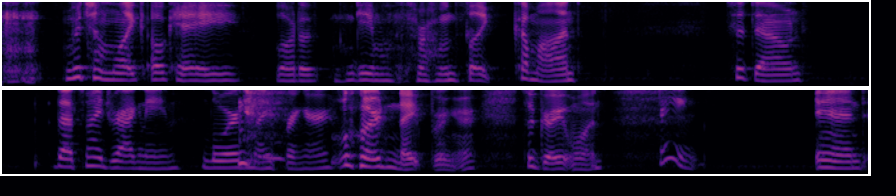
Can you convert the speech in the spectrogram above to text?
which I'm like, okay, Lord of Game of Thrones, like, come on, sit down, That's my drag name, Lord Nightbringer. Lord Nightbringer. It's a great one. Thanks. And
